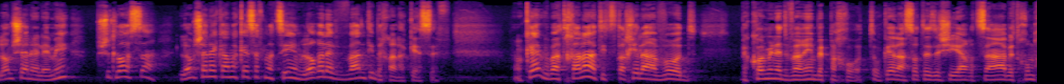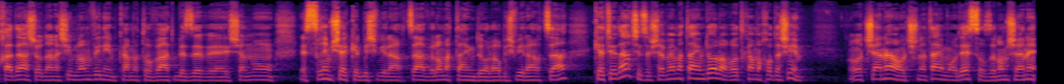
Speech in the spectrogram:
לא משנה למי, פשוט לא עושה. לא משנה כמה כסף מציעים, לא רלוונטי בכלל הכסף. אוקיי? ובהתחלה תצטרכי לעבוד בכל מיני דברים בפחות, אוקיי? לעשות איזושהי הרצאה בתחום חדש, שעוד אנשים לא מבינים כמה טובה את בזה, וישלמו 20 שקל בשביל ההרצאה ולא 200 דולר בשביל ההרצאה, כי את יודעת שזה שווה 200 דולר עוד כמה חודשים. עוד שנה, עוד שנתיים, עוד עשר, זה לא משנה.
